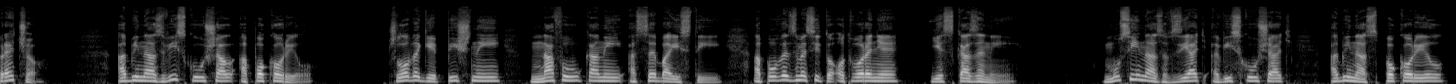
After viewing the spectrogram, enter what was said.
Prečo? Aby nás vyskúšal a pokoril. Človek je pyšný, nafúkaný a sebaistý a povedzme si to otvorene, je skazený. Musí nás vziať a vyskúšať, aby nás pokoril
